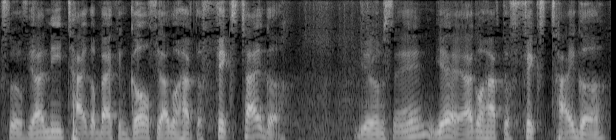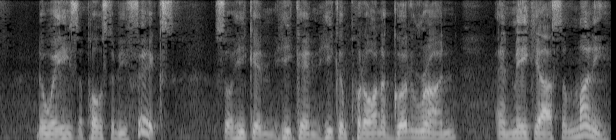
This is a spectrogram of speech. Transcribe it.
So if y'all need Tiger back in golf, y'all gonna have to fix Tiger. You know what I'm saying? Yeah, y'all gonna have to fix Tiger the way he's supposed to be fixed so he can he can he can put on a good run and make y'all some money.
